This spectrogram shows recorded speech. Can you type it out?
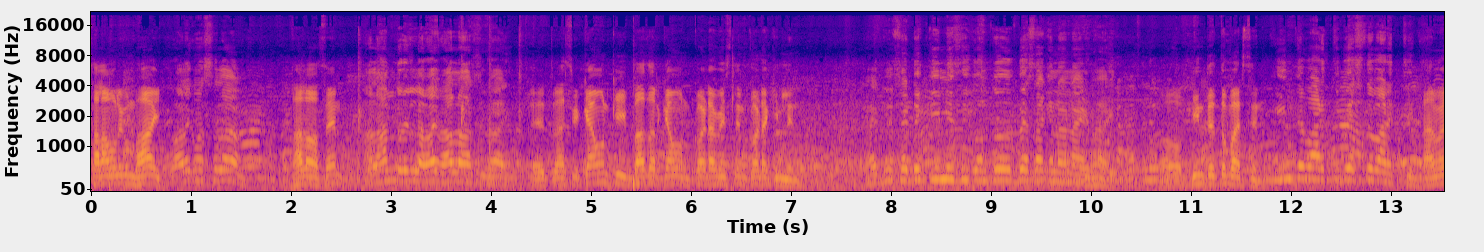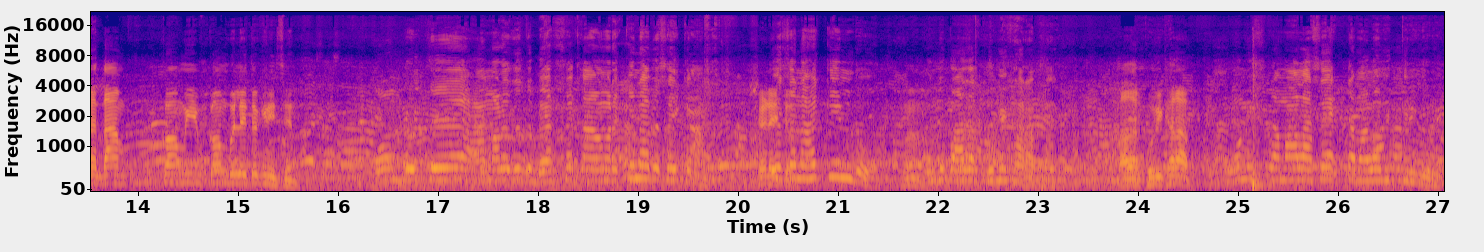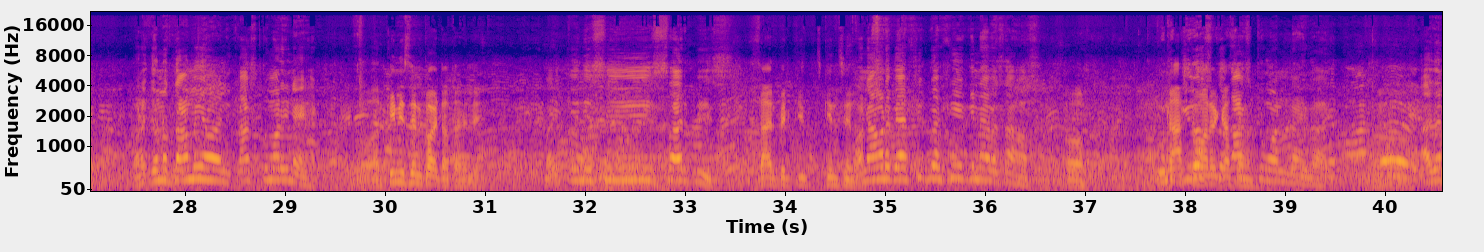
সালাম আলাইকুম ভাই। ওয়ালাইকুম আসসালাম। ভালো আছেন? আলহামদুলিল্লাহ ভাই ভালো আছি ভাই। এই তো আজকে কেমন কি? বাজার কেমন? কয়টা বেচলেন কয়টা কিনলেন? ভাই দুই সাইডে কিনেছি কিন্তু বেচা কেনা নাই ভাই। ও কিনতে তো পারছেন? কিনতে পারছি বেচতে পারছি। তার মানে দাম কম কম বলেই তো কিনেছেন। কম বলতে আমার তো ব্যবসা কাম আমার কেনা বেচাই কাম। সেটাই তো। না হয় কিনবো। কিন্তু বাজার খুবই খারাপ ভাই। বাজার খুবই খারাপ? উনিশটা মাল আছে একটা মালও বিক্রি করি। মানে কোনো দামই হয়নি কাস্টমারই নাই হাট। আর কিনেছেন কয়টা তাহলে? ভাই কিনেছি চার পিস। চার কি- কিনছেন? মানে আমার ব্যবসায়িক ব্যবসায়ী কিনা বেচা হচ্ছে। ও কাস্টমারের কাছে কাস্টমার নাই ভাই। ও,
